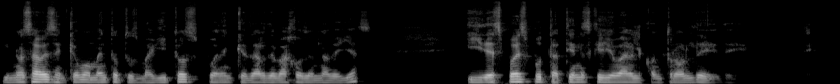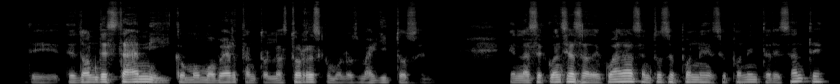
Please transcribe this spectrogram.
y no sabes en qué momento tus maguitos pueden quedar debajo de una de ellas. Y después, puta, tienes que llevar el control de, de, de, dónde están y cómo mover tanto las torres como los maguitos en, en las secuencias adecuadas. Entonces se pone, se pone interesante.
